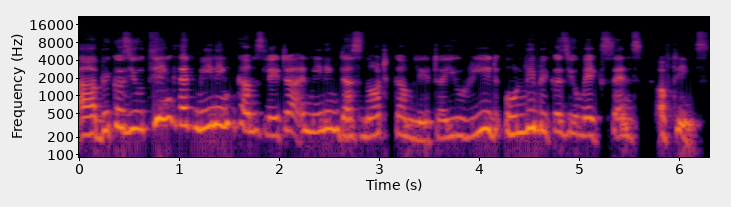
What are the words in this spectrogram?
Uh, because you think that meaning comes later and meaning does not come later. You read only because you make sense of things.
